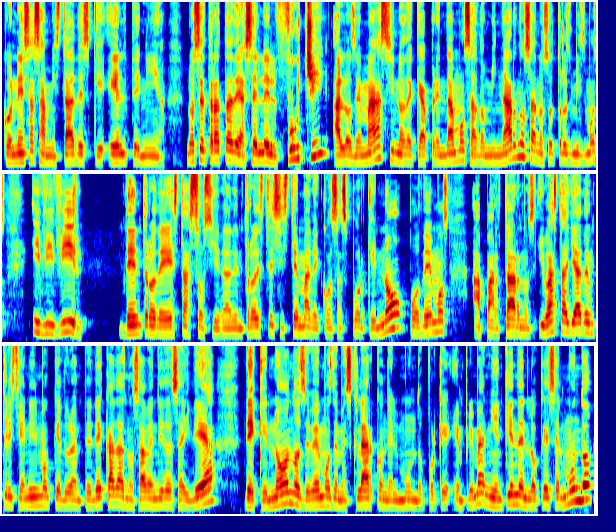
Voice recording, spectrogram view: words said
con esas amistades que él tenía. No se trata de hacerle el fuchi a los demás, sino de que aprendamos a dominarnos a nosotros mismos y vivir dentro de esta sociedad, dentro de este sistema de cosas, porque no podemos apartarnos. Y basta ya de un cristianismo que durante décadas nos ha vendido esa idea de que no nos debemos de mezclar con el mundo, porque en primera ni entienden lo que es el mundo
